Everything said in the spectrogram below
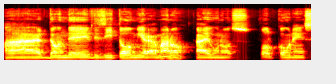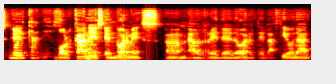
ah, donde visitó mi hermano hay unos volcanes, eh, Volcanes. volcanes enormes um, alrededor de la ciudad.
